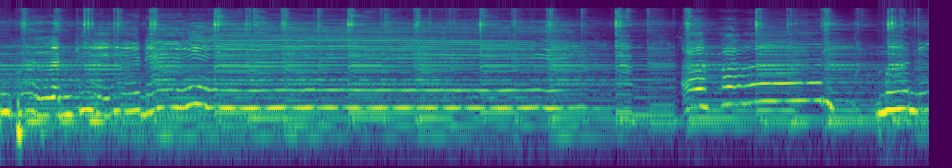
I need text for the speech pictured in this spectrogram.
เป็นเพื่อนที่ดี อาหารมื้อนี้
